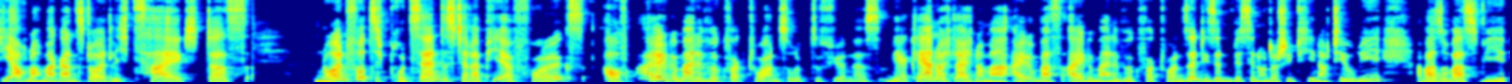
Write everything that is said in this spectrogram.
die auch nochmal ganz deutlich zeigt, dass 49 Prozent des Therapieerfolgs auf allgemeine Wirkfaktoren zurückzuführen ist. Wir erklären euch gleich nochmal, was allgemeine Wirkfaktoren sind. Die sind ein bisschen unterschiedlich je nach Theorie, aber sowas wie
